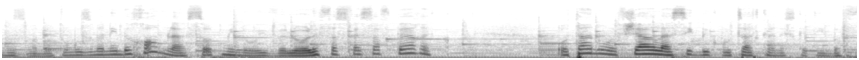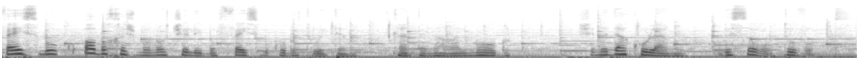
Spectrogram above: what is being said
מוזמנות ומוזמנים בחום לעשות מינוי ולא לפספס אף פרק. אותנו אפשר להשיג בקבוצת כאן הסכתים בפייסבוק, או בחשבונות שלי בפייסבוק או בטוויטר. כאן תמר אלמוג. שנדע כולנו בשורות טובות.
